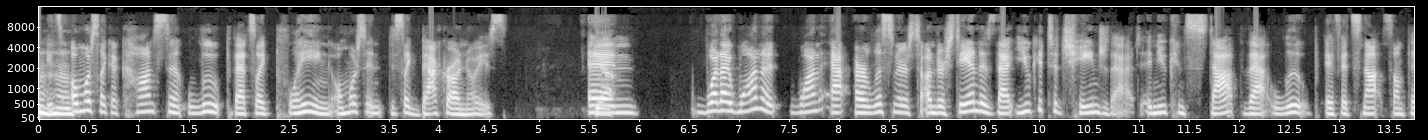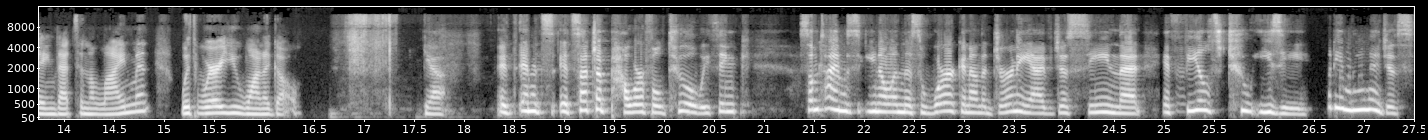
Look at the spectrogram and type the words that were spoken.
Mhm. It's almost like a constant loop that's like playing almost in it's like background noise. Yeah. What I want to want our listeners to understand is that you get to change that and you can stop that loop if it's not something that's in alignment with where you want to go. Yeah. It, and it's it's such a powerful tool. We think sometimes, you know, in this work and on the journey, I've just seen that it feels too easy. What do you mean I just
